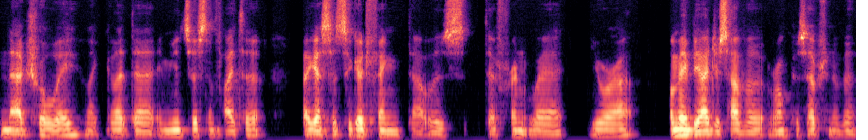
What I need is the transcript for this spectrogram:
natural way, like let their immune system fight it. I guess it's a good thing that was different where you were at, or maybe I just have a wrong perception of it.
